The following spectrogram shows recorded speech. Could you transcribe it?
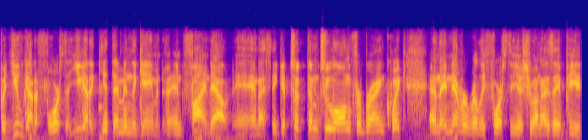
But you've got to force it. You got to get them in the game and, and, find out. And I think it took them too long for Brian Quick and they never really forced the issue on Isaiah Pead.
